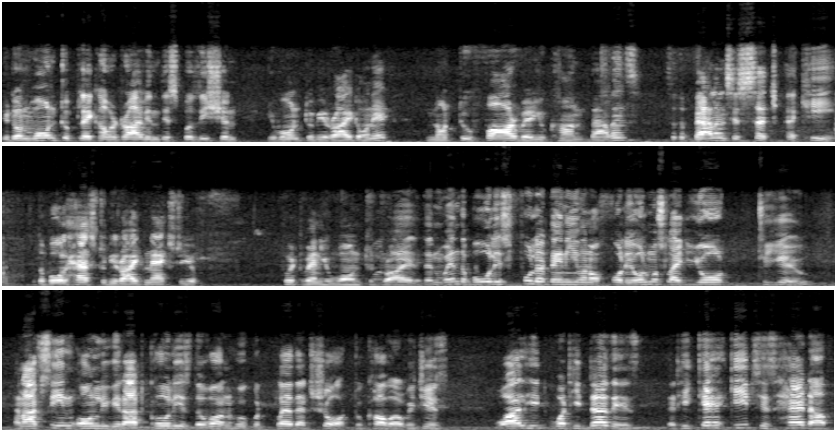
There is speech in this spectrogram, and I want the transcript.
you don't want to play cover drive in this position. You want to be right on it, not too far where you can't balance. So the balance is such a key. The ball has to be right next to your foot when you want to drive it. Then when the ball is fuller than even half volley, almost like your to you, and I've seen only Virat Kohli is the one who could play that shot to cover, which is while he what he does is that he keeps his head up,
